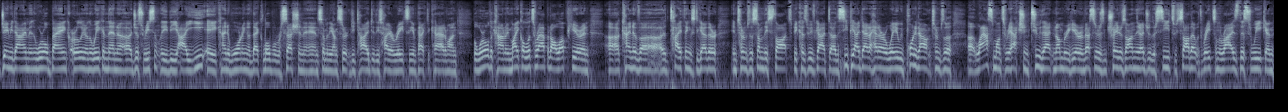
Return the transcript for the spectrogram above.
Jamie Dimon, World Bank earlier in the week, and then uh, just recently the IEA kind of warning of that global recession and some of the uncertainty tied to these higher rates, the impact it had on the world economy. Michael, let's wrap it all up here and uh, kind of uh, tie things together in terms of some of these thoughts because we've got uh, the CPI data headed our way. We pointed out in terms of uh, last month's reaction to that number here. Investors and traders on the edge of their seats. We saw that with rates on the rise this week and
